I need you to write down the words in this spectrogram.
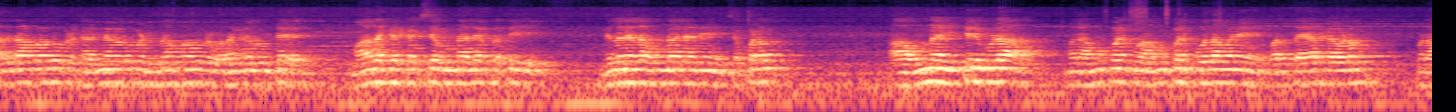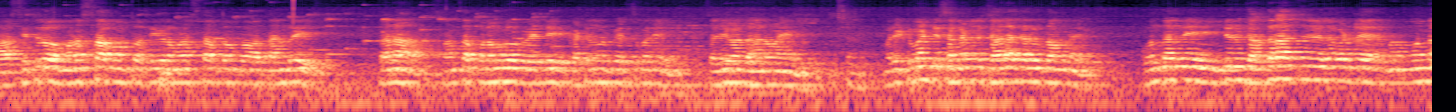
ఆదిలాబాద్ ఒకటి కరీంనగర్ ఒకటి నిజామాబాద్ ఒకటి వరంగల్ ఉంటే మా దగ్గరికి వచ్చే ఉండాలి ప్రతి నెల నెల ఉండాలి అని చెప్పడం. ఆ ఉన్న ఇంటిని కూడా మరి అమ్ముకొని అమ్ముకొని పోదామని వారు తయారు కావడం. మరి ఆ స్థితిలో మనస్తాపంతో తీవ్ర మనస్తాపంతో ఆ తండ్రి తన సొంత పొలంలోకి వెళ్ళి కట్టెలను పేర్చుకొని సజీవ దహనమైంది. మరి ఇటువంటి సంఘటనలు చాలా జరుగుతూ ఉన్నాయి. కొందరిని ఇంటి నుంచి అర్ధరాత్రి వెళ్ళబడితే మనం మొన్న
